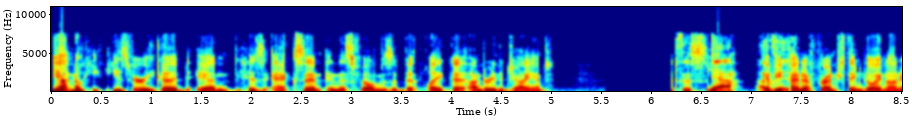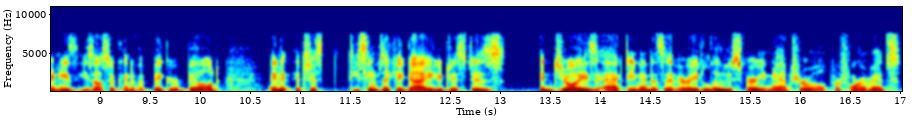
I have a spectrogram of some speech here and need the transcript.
yeah, no, he he's very good, and his accent in this film is a bit like uh, Andre the Giant. It's this Yeah, I'd heavy kind so. of French thing going on, and he's he's also kind of a bigger build, and it, it's just he seems like a guy who just is enjoys acting, and it's a very loose, very natural performance.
